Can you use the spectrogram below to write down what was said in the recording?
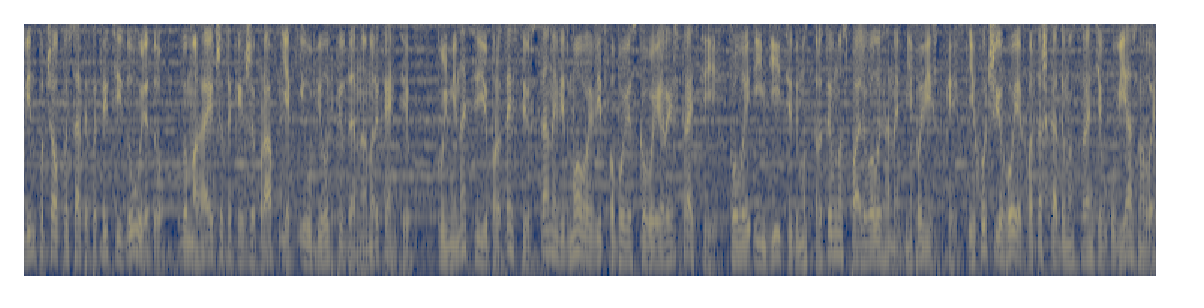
він почав писати петиції до уряду, вимагаючи таких же прав, як і у білих південноамериканців. Кульмінацією протестів стане відмова від обов'язкової реєстрації, коли індійці демонстративно спалювали ганебні повістки. І, хоч його як ватажка демонстрантів ув'язнили,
